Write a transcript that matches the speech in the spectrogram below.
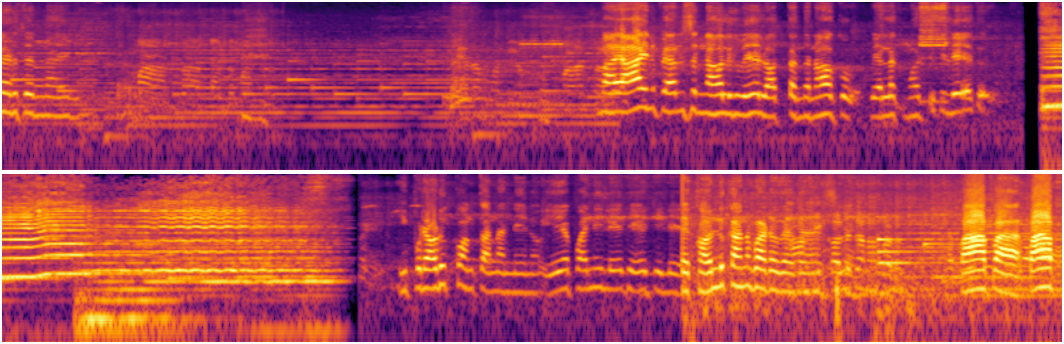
పెడుతున్నాయి. మా మా ఆయన పెన్షన్ నాలుగు వేలు వస్తుంది నాకు పిల్లకి మట్టుకు లేదు. ఇప్పుడు అడుక్కొంతాను నేను. ఏ పని లేదు ఏటి లేదు. కళ్ళు కనబడవు కదా. పాప పాప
